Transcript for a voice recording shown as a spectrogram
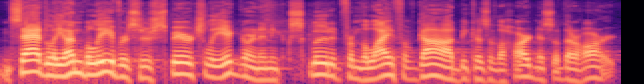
And sadly, unbelievers are spiritually ignorant and excluded from the life of God because of the hardness of their heart.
